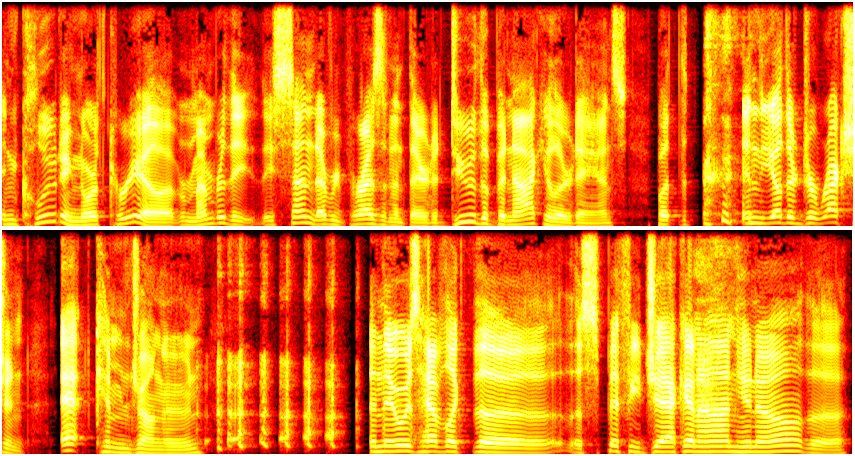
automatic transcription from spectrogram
including North Korea. Remember, they, they send every president there to do the binocular dance, but the, in the other direction at Kim Jong Un. And they always have like the the spiffy jacket on, you know, the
